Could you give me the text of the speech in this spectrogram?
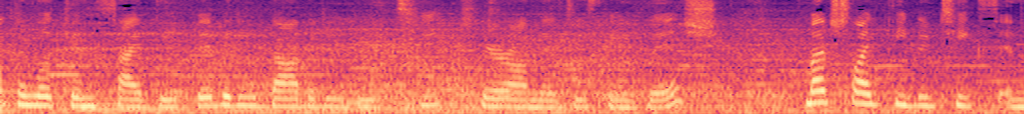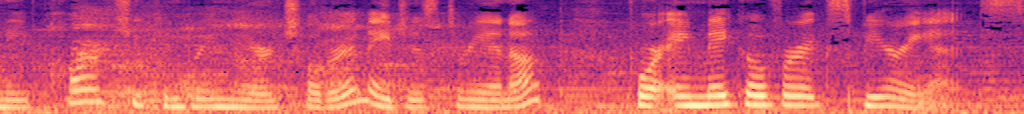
Take a look inside the Bibbidi Bobbidi Boutique here on the Disney Wish. Much like the boutiques in the parks, you can bring your children ages three and up for a makeover experience.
